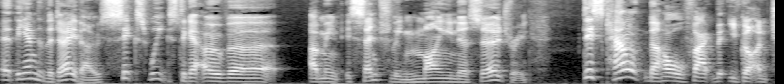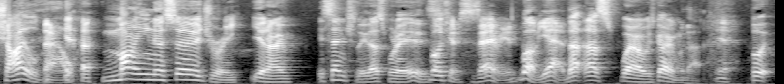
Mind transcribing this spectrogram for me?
at the end of the day, though, six weeks to get over. I mean, essentially minor surgery. Discount the whole fact that you've got a child now. Minor surgery. You know, essentially that's what it is. Well, if you had a cesarean, Well, yeah, that, that's where I was going with that. Yeah. But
